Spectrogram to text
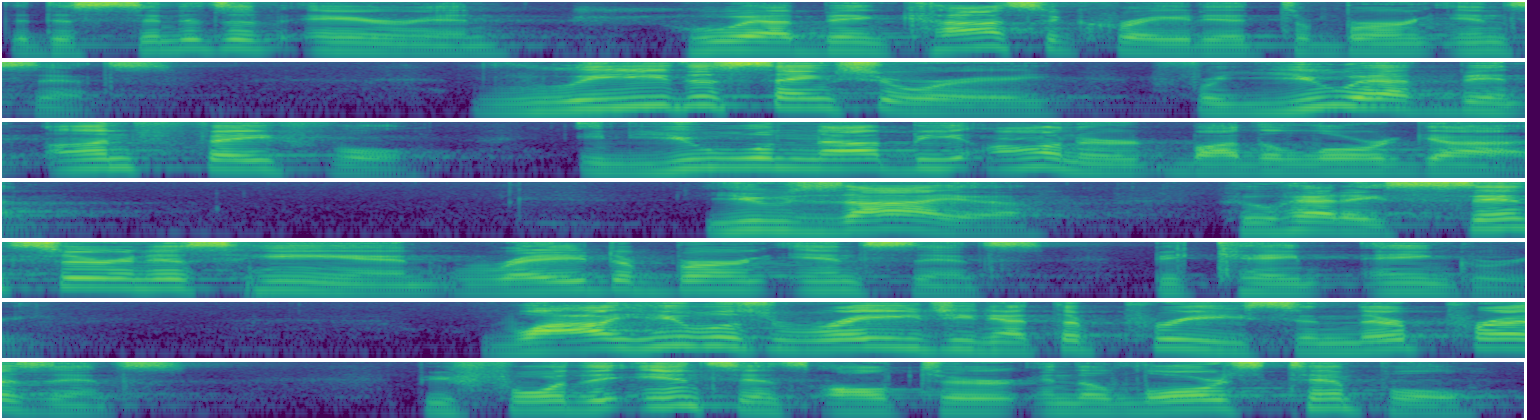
the descendants of Aaron, who have been consecrated to burn incense. Leave the sanctuary, for you have been unfaithful, and you will not be honored by the Lord God. Uzziah, who had a censer in his hand ready to burn incense, became angry. While he was raging at the priests in their presence before the incense altar in the Lord's temple,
